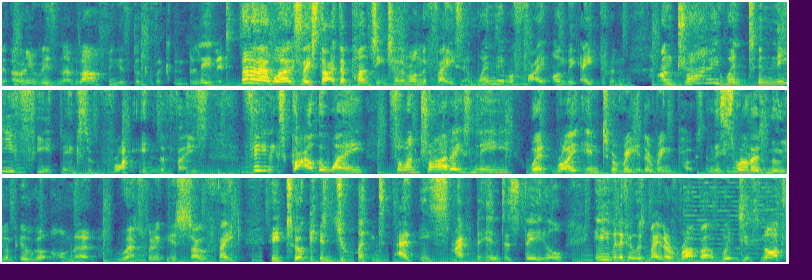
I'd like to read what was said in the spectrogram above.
And the only reason I'm laughing is because I couldn't believe it. None of that worked, so they started to punch each other on the face. And when they were fighting on the apron, Andrade went to knee Fenix right in the face. Fenix got out of the way, so Andrade's knee went right into Rita the ring post. And this is one of those moves when people go, oh man, wrestling is so fake. He took his joint and he smashed it into steel, even if it was made of rubber, which it's not,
